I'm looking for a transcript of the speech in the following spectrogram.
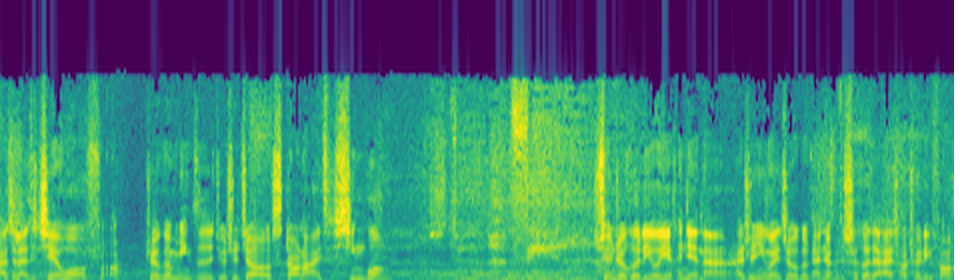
还是来自 J Wolf 啊，这首歌名字就是叫 Starlight 星光。选这首歌理由也很简单，还是因为这首歌感觉很适合在爱巢里放。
